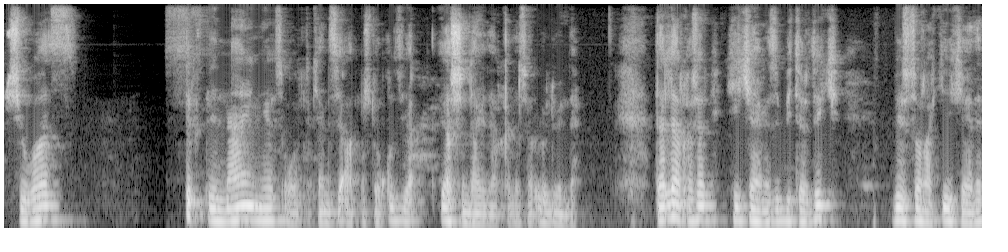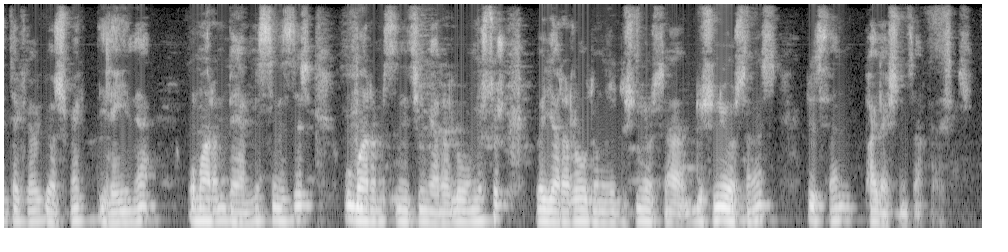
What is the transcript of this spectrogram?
she was 69 years old. Kendisi 69 ya- yaşındaydı arkadaşlar öldüğünde. Değerli arkadaşlar hikayemizi bitirdik. Bir sonraki hikayede tekrar görüşmek dileğiyle. Umarım beğenmişsinizdir. Umarım sizin için yararlı olmuştur ve yararlı olduğunuzu düşünüyorsa, düşünüyorsanız lütfen paylaşınız arkadaşlar.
